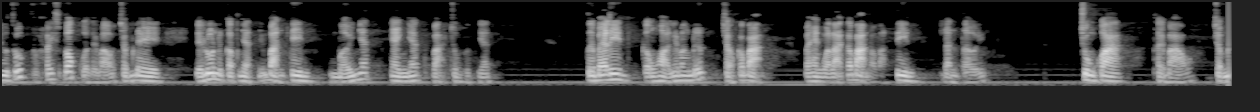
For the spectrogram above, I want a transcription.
YouTube và Facebook của Thời báo chấm để luôn được cập nhật những bản tin mới nhất, nhanh nhất và trung thực nhất. Từ Berlin, Cộng hòa Liên bang Đức chào các bạn và hẹn gặp lại các bạn ở bản tin lần tới. Trung Khoa, Thời báo chấm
